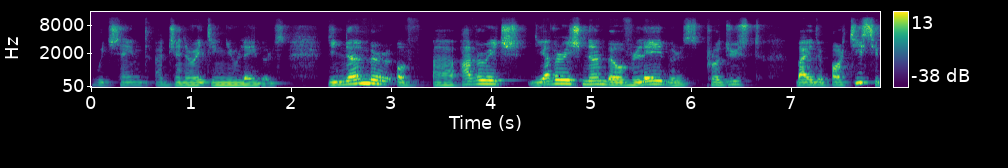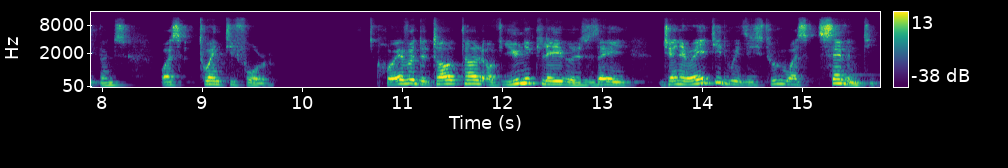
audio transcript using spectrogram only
which aimed at generating new labels. The number of uh, average, the average number of labels produced by the participants was 24 However, the total of unique labels they generated with this tool was 70.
